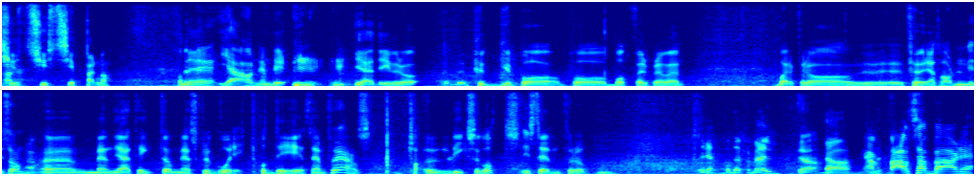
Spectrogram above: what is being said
kyst, kystskipperen da. Og Men det, det, jeg har nemlig Jeg driver og pugger på, på båtførerprøven. Bare for å øh, Før jeg tar den, liksom. Ja. Men jeg tenkte om jeg skulle gå rett på det istedenfor. jeg, Altså. Like så godt istedenfor å rett på DFML? Ja. Ja, Ja, altså, hva er det?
